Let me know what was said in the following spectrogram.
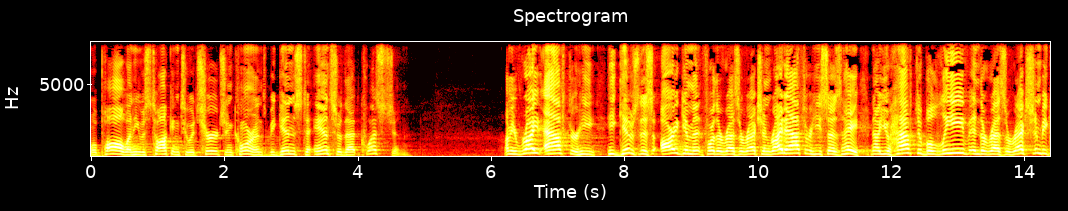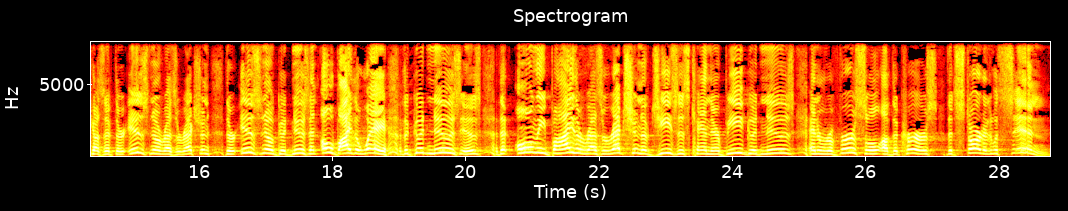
Well, Paul, when he was talking to a church in Corinth, begins to answer that question. I mean, right after he, he gives this argument for the resurrection, right after he says, hey, now you have to believe in the resurrection because if there is no resurrection, there is no good news. And oh, by the way, the good news is that only by the resurrection of Jesus can there be good news and a reversal of the curse that started with sin.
